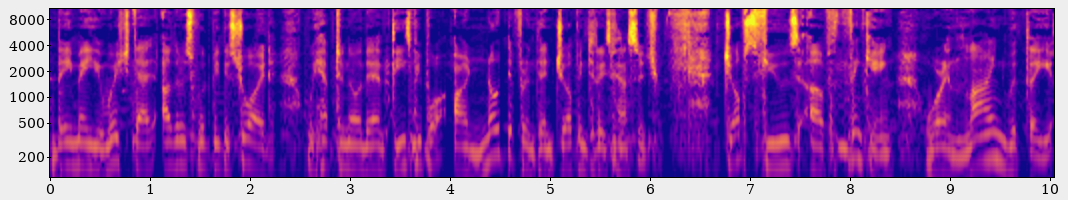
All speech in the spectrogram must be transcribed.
they may wish that others would be destroyed. We have to know that these people are no different than Job in today's passage. Job's views of thinking were in line with the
